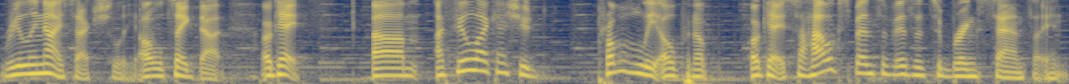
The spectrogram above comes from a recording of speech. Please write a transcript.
really nice, actually. I will take that. Okay, um, I feel like I should probably open up Okay, so how expensive is it to bring Santa in?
